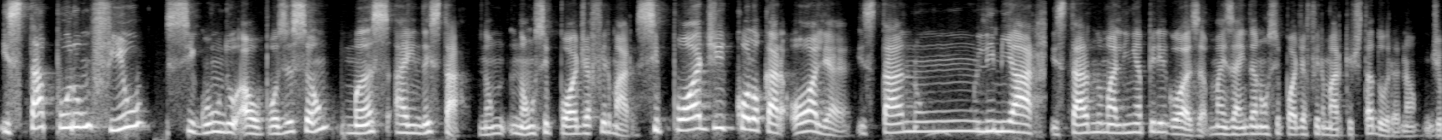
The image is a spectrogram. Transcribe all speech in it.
Está por um fio, segundo a oposição, mas ainda está. Não, não se pode afirmar. Se pode colocar, olha, está num limiar, está numa linha perigosa, mas ainda não se pode afirmar que é ditadura, não, de,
